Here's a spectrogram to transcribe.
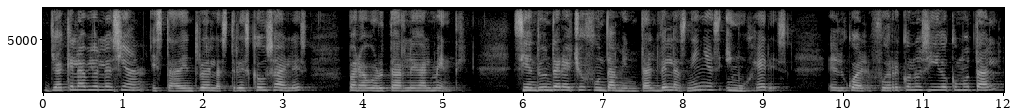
ya que la violación está dentro de las tres causales para abortar legalmente, siendo un derecho fundamental de las niñas y mujeres, el cual fue reconocido como tal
